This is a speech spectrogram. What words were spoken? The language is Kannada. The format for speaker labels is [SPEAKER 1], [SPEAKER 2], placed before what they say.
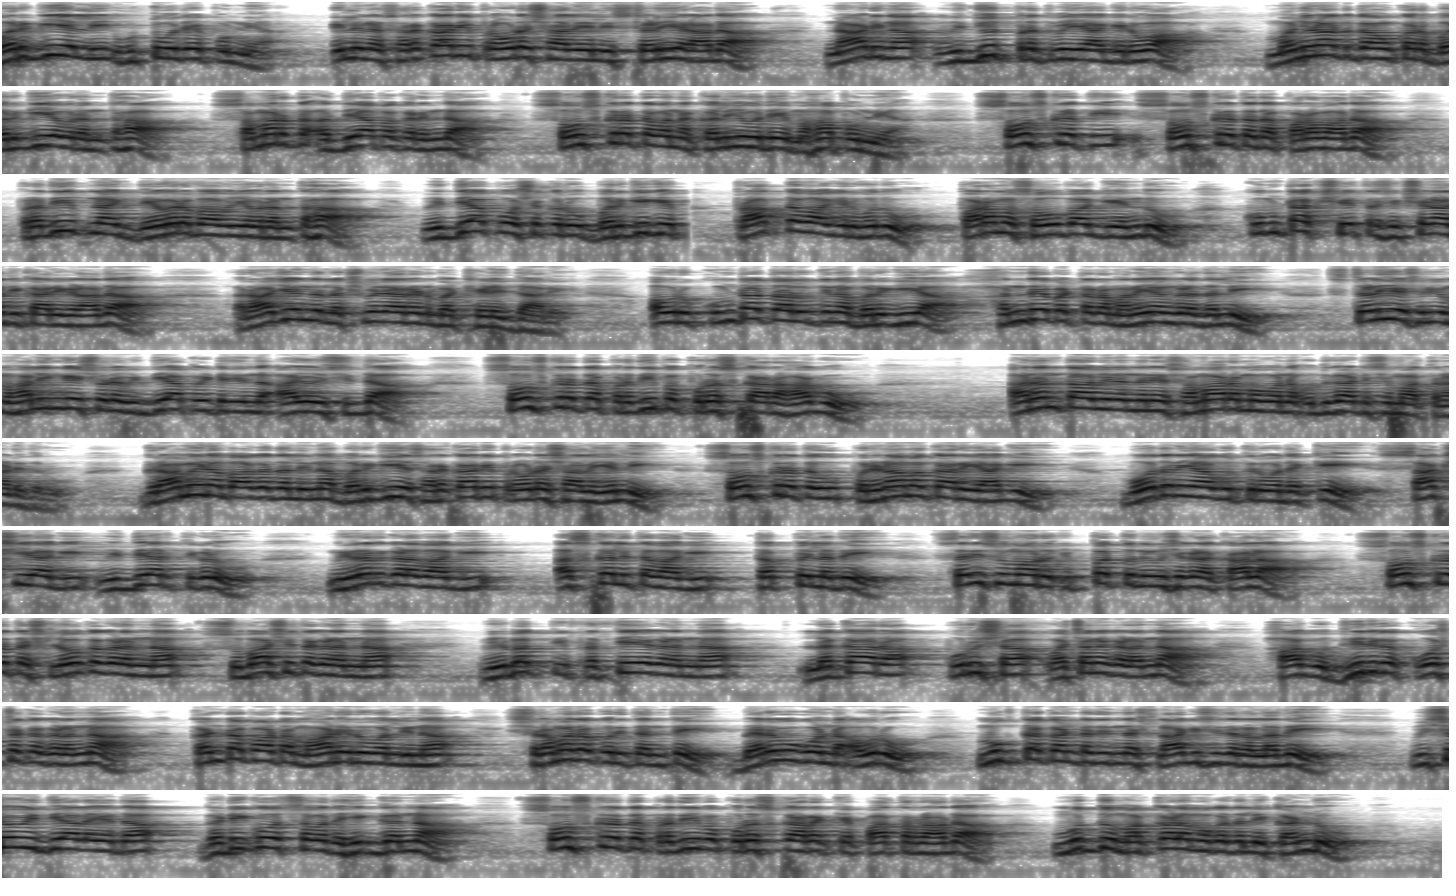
[SPEAKER 1] ಬರ್ಗಿಯಲ್ಲಿ ಹುಟ್ಟುವುದೇ ಪುಣ್ಯ. ಇಲ್ಲಿನ ಸರ್ಕಾರಿ ಪ್ರೌಢಶಾಲೆಯಲ್ಲಿ ಸ್ಥಳೀಯರಾದ ನಾಡಿನ ವಿದ್ಯುತ್ ಪ್ರತಿಭೆಯಾಗಿರುವ ಮಂಜುನಾಥ್ ಗಾಂವ್ಕರ್ ಬರ್ಗಿಯವರಂತಹ ಸಮರ್ಥ ಅಧ್ಯಾಪಕರಿಂದ ಸಂಸ್ಕೃತವನ್ನು ಕಲಿಯುವುದೇ ಮಹಾಪುಣ್ಯ. ಸಂಸ್ಕೃತಿ, ಸಂಸ್ಕೃತದ ಪರವಾದ ಪ್ರದೀಪ್ ನಾಯ್ಕ್ ದೇವರಬಾವಿಯವರಂತಹ ವಿದ್ಯಾಪೋಷಕರು ಬರ್ಗಿಗೆ ಪ್ರಾಪ್ತವಾಗಿರುವುದು ಪರಮ ಸೌಭಾಗ್ಯ ಎಂದು ಕುಮಟಾ ಕ್ಷೇತ್ರ ಶಿಕ್ಷಣಾಧಿಕಾರಿಗಳಾದ ರಾಜೇಂದ್ರ ಲಕ್ಷ್ಮೀನಾರಾಯಣ ಭಟ್ ಹೇಳಿದ್ದಾರೆ. ಅವರು ಕುಮಟಾ ತಾಲೂಕಿನ ಬರ್ಗಿಯ ಹಂದೆಭಟ್ಟರ ಮನೆಯಂಗಳದಲ್ಲಿ ಸ್ಥಳೀಯ ಶ್ರೀ ಮಹಾಲಿಂಗೇಶ್ವರ ವಿದ್ಯಾಪೀಠದಿಂದ ಆಯೋಜಿಸಿದ್ದ ಸಂಸ್ಕೃತ ಪ್ರದೀಪ ಪುರಸ್ಕಾರ ಹಾಗೂ ಅನಂತಾಭಿನಂದನೆ ಸಮಾರಂಭವನ್ನು ಉದ್ಘಾಟಿಸಿ ಮಾತನಾಡಿದರು. ಗ್ರಾಮೀಣ ಭಾಗದಲ್ಲಿನ ಬರ್ಗಿಯ ಸರ್ಕಾರಿ ಪ್ರೌಢಶಾಲೆಯಲ್ಲಿ ಸಂಸ್ಕೃತವು ಪರಿಣಾಮಕಾರಿಯಾಗಿ ಬೋಧನೆಯಾಗುತ್ತಿರುವುದಕ್ಕೆ ಸಾಕ್ಷಿಯಾಗಿ ವಿದ್ಯಾರ್ಥಿಗಳು ನಿರರ್ಗಳವಾಗಿ ಅಸ್ಕಲಿತವಾಗಿ ತಪ್ಪಿಲ್ಲದೆ ಸರಿಸುಮಾರು ಇಪ್ಪತ್ತು ನಿಮಿಷಗಳ ಕಾಲ ಸಂಸ್ಕೃತ ಶ್ಲೋಕಗಳನ್ನು, ಸುಭಾಷಿತಗಳನ್ನು, ವಿಭಕ್ತಿ ಪ್ರತ್ಯಯಗಳನ್ನು ಲಕಾರ, ಪುರುಷ ವಚನಗಳನ್ನು ಹಾಗೂ ದೀರ್ಘ ಕೋಷ್ಟಕಗಳನ್ನು ಕಂಠಪಾಠ ಮಾಡಿರುವಲ್ಲಿನ ಶ್ರಮದ ಕುರಿತಂತೆ ಬೆರಗುಗೊಂಡ ಅವರು ಮುಕ್ತ ಕಂಠದಿಂದ ಶ್ಲಾಘಿಸಿದರಲ್ಲದೆ ವಿಶ್ವವಿದ್ಯಾಲಯದ ಘಟಿಕೋತ್ಸವದ ಹಿಗ್ಗನ್ನು ಸಂಸ್ಕೃತ ಪ್ರದೀಪ ಪುರಸ್ಕಾರಕ್ಕೆ ಪಾತ್ರರಾದ ಮುದ್ದು ಮಕ್ಕಳ ಮೊಗದಲ್ಲಿ ಕಂಡು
